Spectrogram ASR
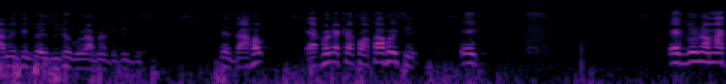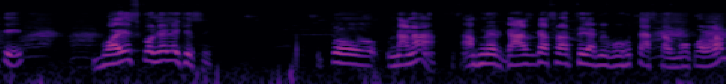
আমি কিন্তু এই ভিডিওগুলো আপনার আপনাদেরকে দিচ্ছি। যে যা হোক, এখন একটা কথা হয়েছে, এক, একজন আমাকে বয়েস করলে লিখেছে। তো না না আপনার গাছ গাছড়াতে আমি বহুত কাজকর্ম করলাম,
